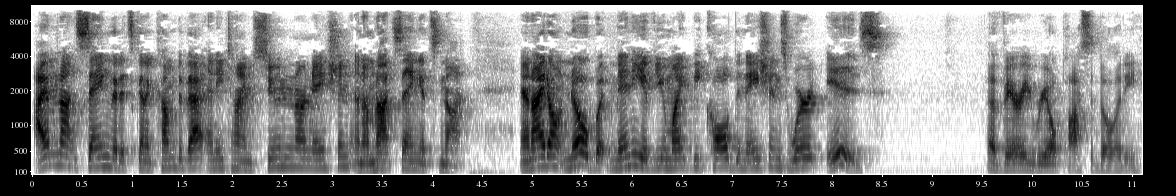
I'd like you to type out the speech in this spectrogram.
I'm not saying that it's going to come to that anytime soon in our nation, and I'm not saying it's not. And I don't know, but many of you might be called to nations where it is a very real possibility.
